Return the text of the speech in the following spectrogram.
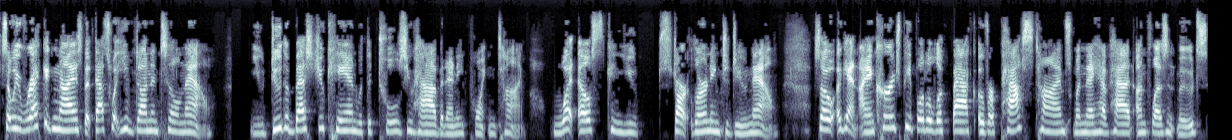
So we recognize that that's what you've done until now. You do the best you can with the tools you have at any point in time. What else can you start learning to do now? So, again, I encourage people to look back over past times when they have had unpleasant moods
